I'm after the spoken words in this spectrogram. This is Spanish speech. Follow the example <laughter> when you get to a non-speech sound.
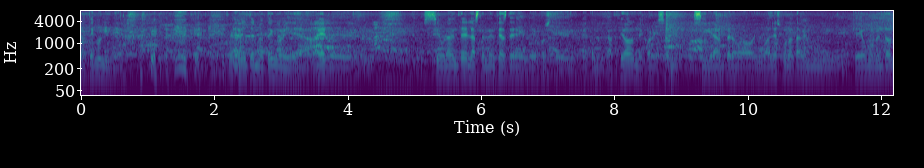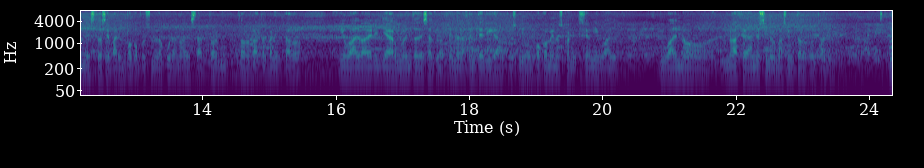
No tengo ni idea. <laughs> Realmente no tengo ni idea. A ver, eh, seguramente las tendencias de, de, pues, de, de, comunicación, de conexión seguirán, pero igual es bueno también que llegue un momento donde esto se pare un poco, pues una locura, ¿no? De estar todo, todo el rato conectado. Igual va a haber llegar un momento de saturación de la gente diga, pues mira, un poco menos conexión, igual, igual no, no hace daño, sino más bien todo lo contrario.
